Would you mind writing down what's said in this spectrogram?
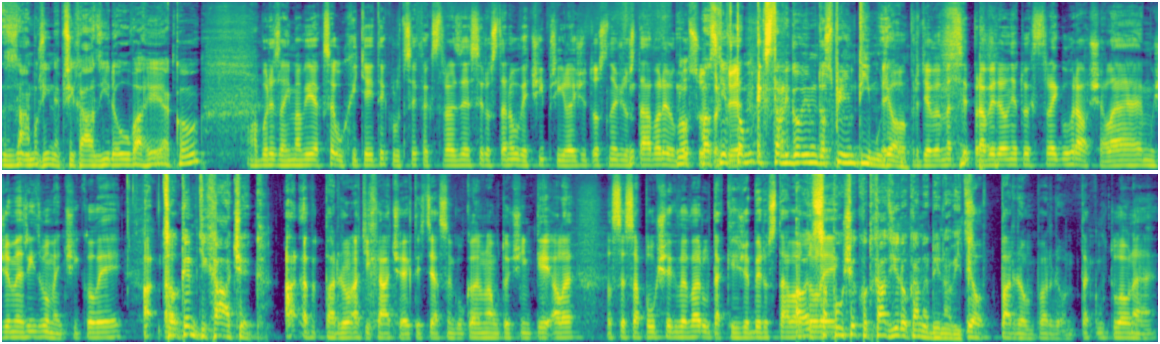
zámoří nepřichází do úvahy. Jako. A bude zajímavý, jak se uchytějí ty kluci v extralize, jestli dostanou větší příležitost, než dostávali do No, posud. vlastně v tom extraligovém dospělém týmu. Jo, protože veme si pravidelně tu extraligu hrál Šalé, můžeme říct o Menčíkovi. A celkem ticháček. A, a, pardon, a Ticháček, teď já jsem koukal na útočníky, ale zase Sapoušek ve Varu taky, že by dostával Ale tolik. Sapoušek odchází do Kanady navíc. Jo, pardon, pardon, tak u toho ne.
